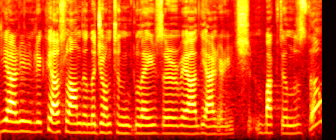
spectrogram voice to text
diğerleriyle kıyaslandığında Jonathan Glazer veya diğerleri için baktığımızda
